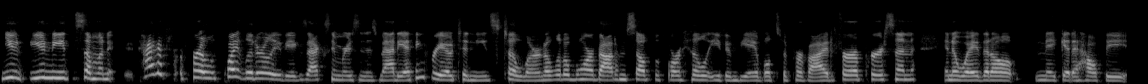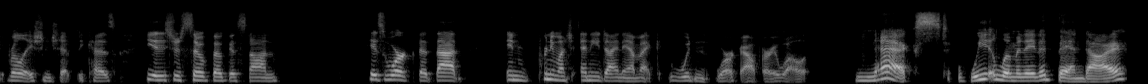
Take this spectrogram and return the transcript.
you you need someone kind of for, for quite literally the exact same reason as maddie i think ryota needs to learn a little more about himself before he'll even be able to provide for a person in a way that'll make it a healthy relationship because he is just so focused on his work that that in pretty much any dynamic wouldn't work out very well Next, we eliminated Bandai.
